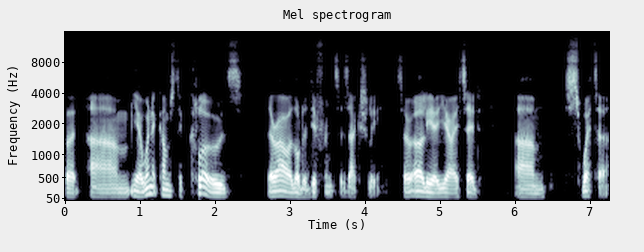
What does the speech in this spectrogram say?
But um, yeah, when it comes to clothes, there are a lot of differences actually. So earlier, yeah, I said um, sweater,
